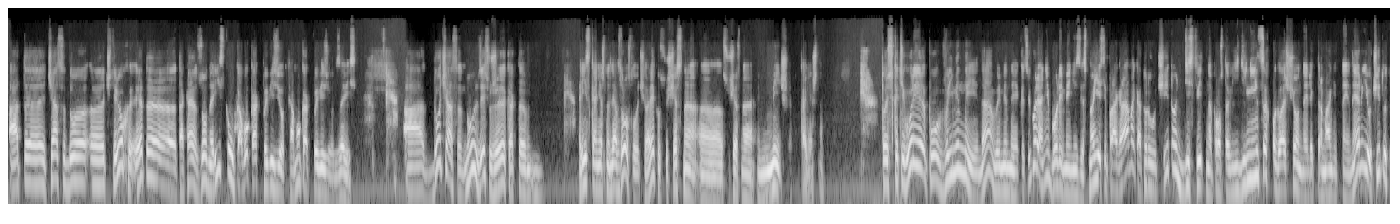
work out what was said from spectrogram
От э, часа до э, четырех это такая зона риска, у кого как повезет, кому как повезет, зависит. А до часа, ну, здесь уже как-то риск, конечно, для взрослого человека существенно, э, существенно меньше, конечно. То есть категории по временные, да, временные категории, они более-менее известны. Но есть и программы, которые учитывают действительно просто в единицах поглощенной электромагнитной энергии, учитывают,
